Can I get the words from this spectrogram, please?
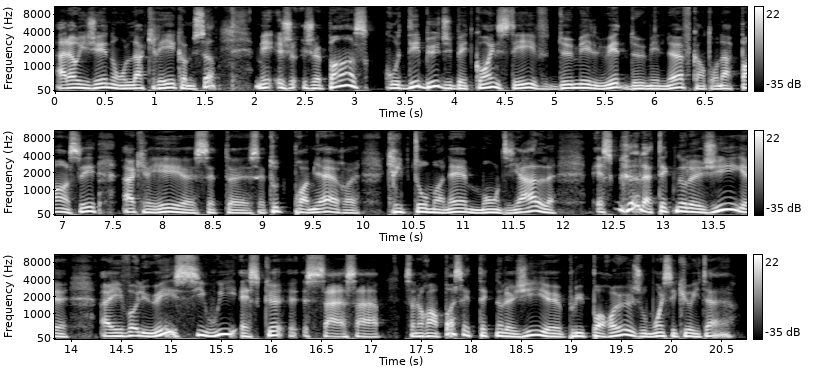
À l'origine, on l'a créé comme ça. Mais je, je pense qu'au début du Bitcoin, Steve, 2008-2009, quand on a pensé à créer euh, cette, euh, cette toute première crypto-monnaie mondiale, est-ce que la technologie a évolué? Si oui, est-ce que ça, ça, ça ne rend pas cette technologie plus poreuse ou moins sécuritaire? yeah.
